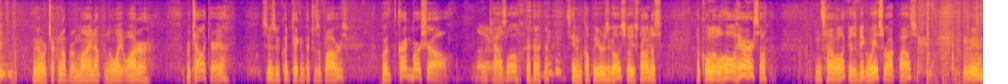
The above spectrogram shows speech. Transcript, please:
Yeah, we're checking up at a mine up in the Whitewater Retallack area. As soon as we quit taking pictures of flowers with Craig Barshall in Kaslo. Seen him a couple years ago, so he's found us a cool little hole here. So let's have a look. There's a big waste rock pile. So, oh, yeah.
